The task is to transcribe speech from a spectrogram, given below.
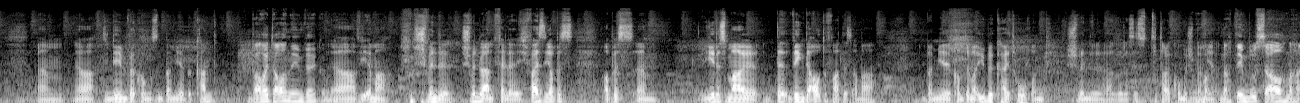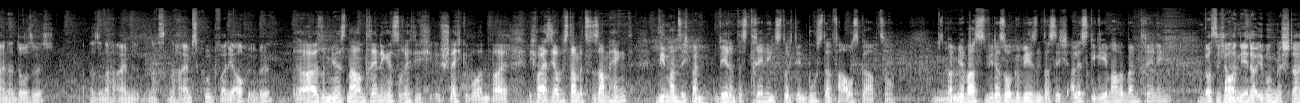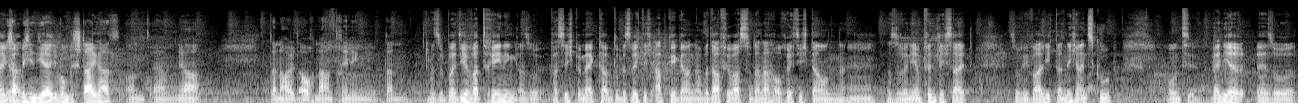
ähm, ja, die Nebenwirkungen sind bei mir bekannt. War heute auch Nebenwirkung. Ja, wie immer. Schwindel, Schwindelanfälle. Ich weiß nicht, ob es, ob es ähm, jedes Mal de wegen der Autofahrt ist, aber bei mir kommt immer Übelkeit hoch und Schwindel. Also das ist total komisch bei mir. Nach dem Booster auch, nach einer Dosis. Also nach einem, nach, nach einem Scoop war dir auch übel. Ja, also mir ist nach dem Training ist so richtig schlecht geworden, weil ich weiß nicht, ob es damit zusammenhängt, wie man sich beim während des Trainings durch den Booster verausgabt. So. Also Bei mir war es wieder so gewesen, dass ich alles gegeben habe beim Training. Du hast dich auch in jeder Übung gesteigert. Ich habe mich in jeder Übung gesteigert und ähm, ja, dann halt auch nach dem Training dann Also bei dir war Training, also was ich bemerkt habe, du bist richtig abgegangen, aber dafür warst du danach auch richtig down. Ne? Mhm. Also wenn ihr empfindlich seid, so wie Walid, dann nicht ein Scoop. Und wenn ihr äh, so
